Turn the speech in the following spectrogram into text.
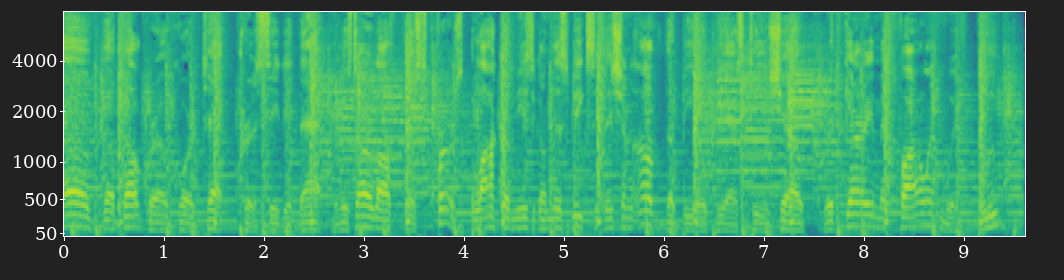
of the Velcro Quartet, preceded that. And we started off this first block of music on this week's edition of the BOPST show with Gary McFarland with Bloop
